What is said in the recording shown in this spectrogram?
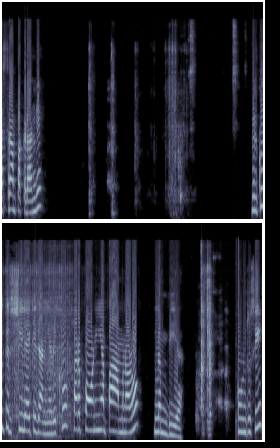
ਇਸ ਤਰ੍ਹਾਂ ਪਕੜਾਂਗੇ। ਬਿਲਕੁਲ ਤਿਰਛੀ ਲੈ ਕੇ ਜਾਣੀ ਹੈ ਦੇਖੋ ਪਰ ਪਾਉਣੀ ਆਪਾਂ ਆਮ ਨਾਲੋਂ ਲੰਬੀ ਆ। ਹੁਣ ਤੁਸੀਂ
